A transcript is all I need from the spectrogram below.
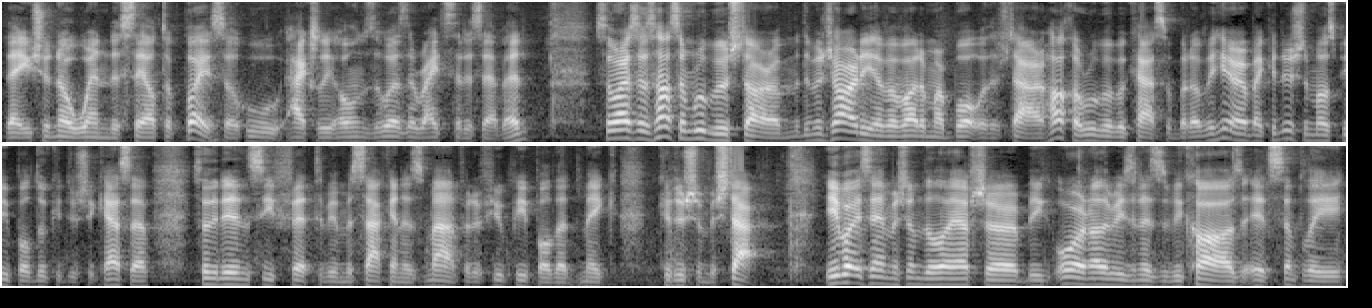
that you should know when the sale took place. So who actually owns who has the rights to this Evet. So it says Hasam Rubu Shtara. The majority of Avadim are bought with a star. Hacha Rubu Bekasef. But over here by Kedusha most people do Kedusha Kesef. So they didn't see fit to be Masakin Zman for the few people that make kedushin b'shtar. Or another reason is because it's simply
